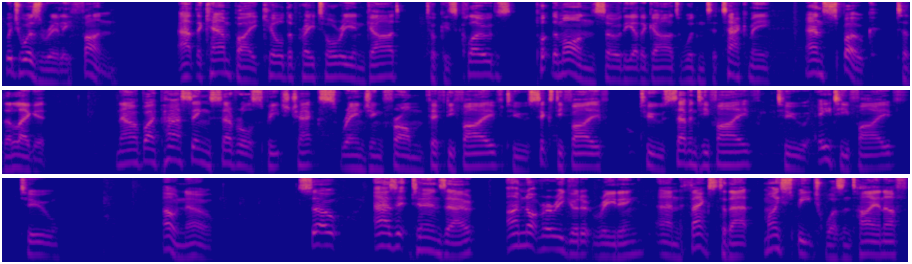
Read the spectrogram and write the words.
which was really fun. At the camp I killed the Praetorian guard, took his clothes, put them on so the other guards wouldn't attack me, and spoke to the legate. Now by passing several speech checks ranging from 55 to 65 to 75 to 85 to Oh no. So, as it turns out, I'm not very good at reading, and thanks to that, my speech wasn't high enough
